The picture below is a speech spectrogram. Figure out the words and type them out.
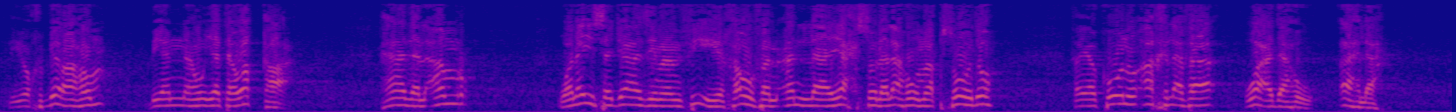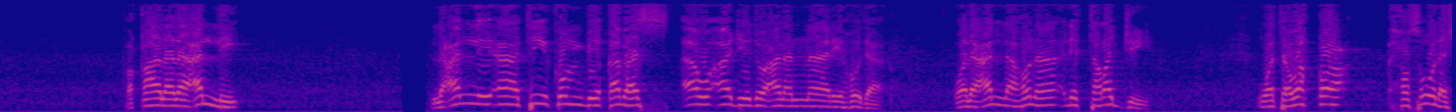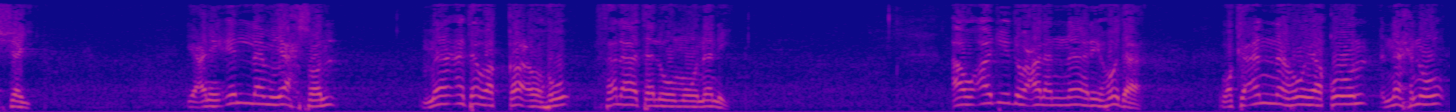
ليخبرهم بأنه يتوقع. هذا الأمر وليس جازما فيه خوفا أن لا يحصل له مقصوده فيكون أخلف وعده أهله. فقال لعلي لعلي آتيكم بقبس أو أجد على النار هدى ولعل هنا للترجي وتوقع حصول الشيء. يعني إن لم يحصل ما أتوقعه فلا تلومونني. أو أجد على النار هدى وكأنه يقول نحن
